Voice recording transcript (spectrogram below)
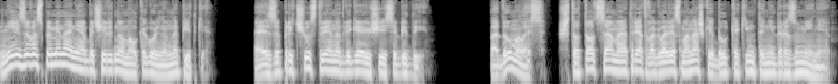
Не из-за воспоминания об очередном алкогольном напитке, а из-за предчувствия надвигающейся беды. Подумалось, что тот самый отряд во главе с монашкой был каким-то недоразумением.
